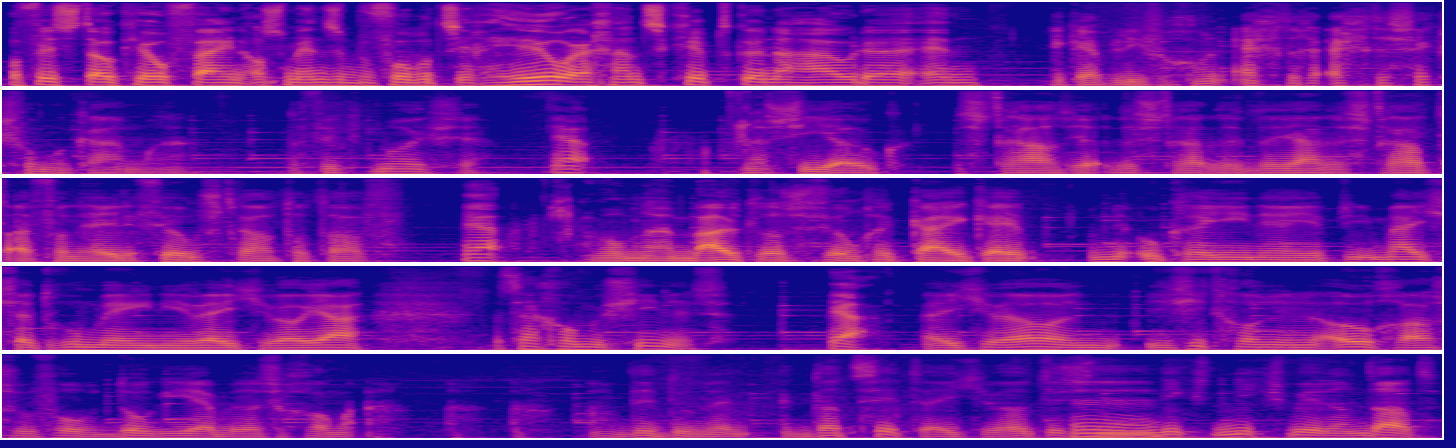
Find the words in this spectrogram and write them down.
Of is het ook heel fijn als mensen bijvoorbeeld zich heel erg aan het script kunnen houden en... Ik heb liever gewoon echte, echte seks voor mijn camera. Dat vind ik het mooiste. Ja. Dat zie je ook. De straalt, ja, de straalt, ja, de straalt uit van de hele film straalt dat af. Ja. Om naar een buitenlandse film gaan kijken. In de Oekraïne, je hebt die meisjes uit Roemenië, weet je wel. Ja, dat zijn gewoon machines. Ja. Weet je wel. En je ziet gewoon in de ogen als we bijvoorbeeld doggy hebben, dat ze gewoon maar ah, ah, ah, dit doen. En dat zit, weet je wel. Het is Mm. niks, niks meer dan dat.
